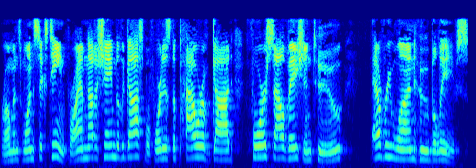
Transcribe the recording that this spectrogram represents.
Romans 1:16 For I am not ashamed of the gospel for it is the power of God for salvation to everyone who believes.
